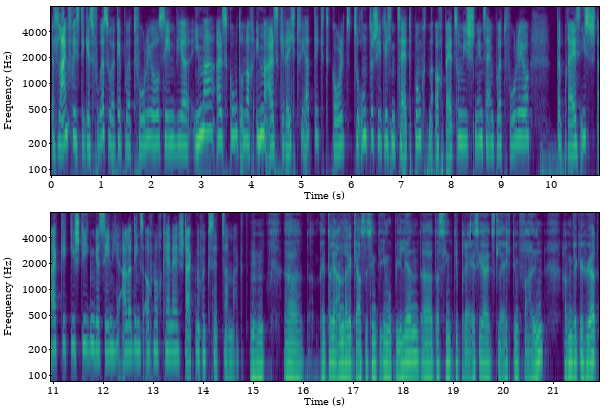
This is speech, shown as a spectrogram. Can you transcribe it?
als langfristiges Vorsorgeportfolio sehen wir immer als gut und auch immer als gerechtfertigt, Gold zu unterschiedlichen Zeitpunkten auch beizumischen in sein Portfolio. Der Preis ist stark gestiegen. Wir sehen hier allerdings auch noch keine starken Rücksetzer am Markt. Mhm. Äh, weitere Anlageklasse sind die Immobilien. Äh, da sind die Preise ja jetzt leicht im Fallen, haben wir gehört.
